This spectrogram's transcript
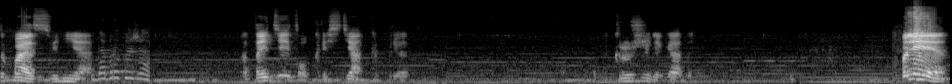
Тупая свинья. Добро пожаловать. Отойди. О, крестьянка прет. Окружили, гады. Блин!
